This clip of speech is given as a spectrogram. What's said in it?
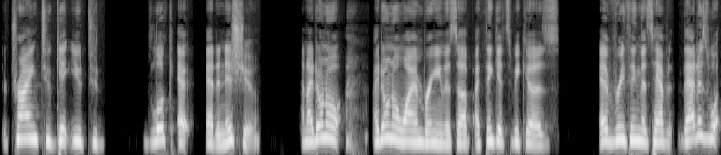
they're trying to get you to look at, at an issue. And I don't know, I don't know why I'm bringing this up. I think it's because everything that's happened, that is what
